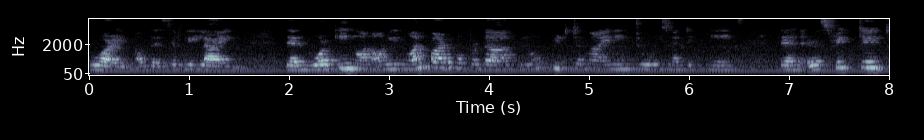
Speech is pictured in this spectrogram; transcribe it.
who are on the assembly line, then working on only one part of a product, you know, predetermining tools and techniques, then restricted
